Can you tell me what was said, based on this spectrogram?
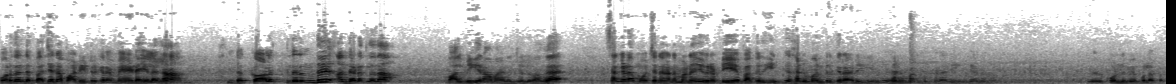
போறது இந்த பஜனை பாடிட்டு இருக்கிற மேடையில தான் அந்த காலத்துல இருந்து அந்த இடத்துல தான் வால்மீகி ராமாயணம் சொல்லுவாங்க. சங்கட மோச்சன ஹனுமானை இவர் அப்படியே பார்க்கறது எங்க ஹனுமான் இருக்கிறாரு? எங்க ஹனுமான் இருக்கிறாரு? எங்க ஹனுமான்? இவருக்கு ஒண்ணுமே புலப்பட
